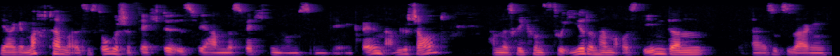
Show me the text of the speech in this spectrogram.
ja gemacht haben als historische Fechte, ist, wir haben das Fechten uns in den Quellen angeschaut, haben das rekonstruiert und haben aus dem dann äh, sozusagen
